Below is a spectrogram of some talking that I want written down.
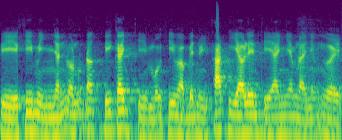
vì khi mình nhấn vào nút đăng ký kênh thì mỗi khi mà bên mình phát video lên thì anh em là những người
